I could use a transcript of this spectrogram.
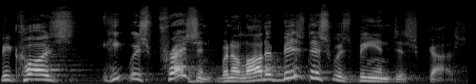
because he was present when a lot of business was being discussed.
